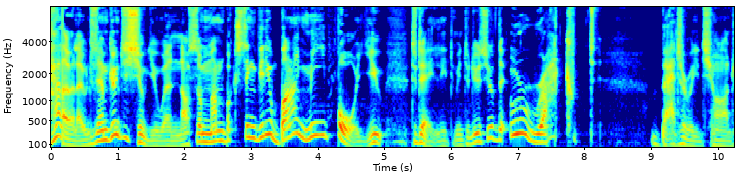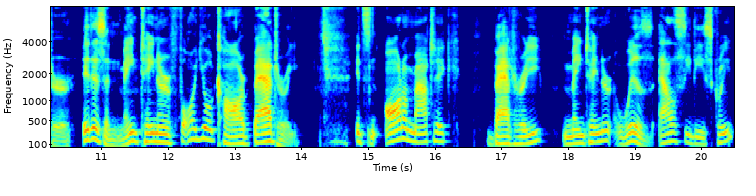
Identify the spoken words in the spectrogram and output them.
Hello, hello. Today I'm going to show you an awesome unboxing video by me for you. Today, let me introduce you of the URAQT battery charger. It is a maintainer for your car battery. It's an automatic battery maintainer with LCD screen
